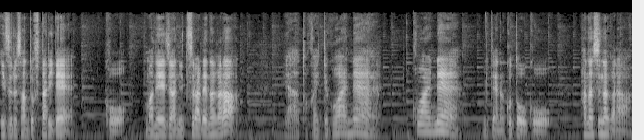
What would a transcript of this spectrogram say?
いずるさんと2人でこうマネージャーにつられながら「いや都会って怖いね怖いね」みたいなことをこう話しながら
